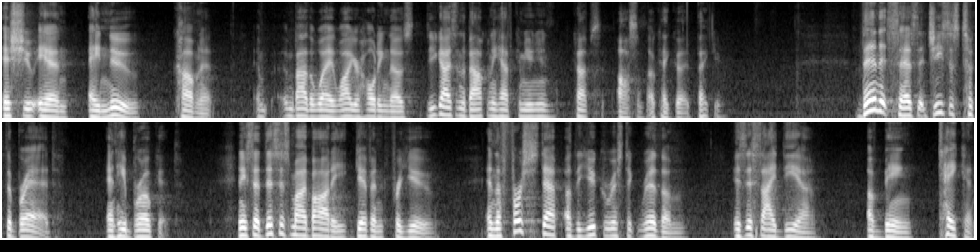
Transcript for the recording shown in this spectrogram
issue in a new covenant. And, and, by the way, while you're holding those, do you guys in the balcony have communion cups? Awesome. Okay, good. Thank you. Then it says that Jesus took the bread and he broke it. And he said, This is my body given for you. And the first step of the Eucharistic rhythm is this idea of being taken.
